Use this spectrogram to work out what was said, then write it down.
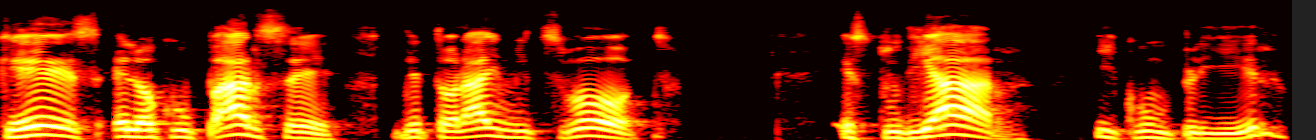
que es el ocuparse de Torah y mitzvot, estudiar y cumplir,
